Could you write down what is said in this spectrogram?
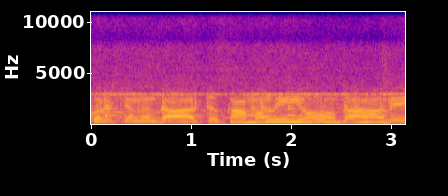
કરશન દાસ કામળીઓ ગાવે.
